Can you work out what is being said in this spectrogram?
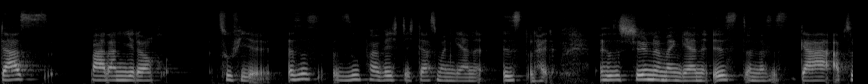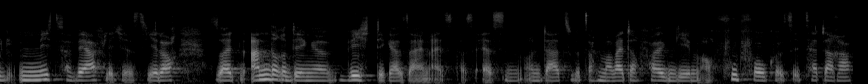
Das war dann jedoch zu viel. Es ist super wichtig, dass man gerne isst und halt, es ist schön, wenn man gerne isst und das ist gar absolut nichts Verwerfliches. Jedoch sollten andere Dinge wichtiger sein als das Essen und dazu wird es auch mal weitere Folgen geben, auch Food Focus etc.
